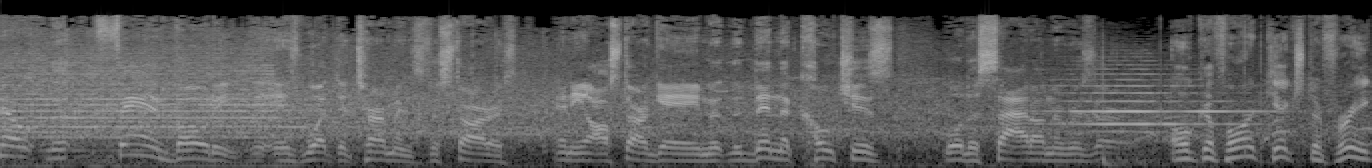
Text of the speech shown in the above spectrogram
You know, the fan voting is what determines the starters in the All-Star game. Then the coaches will decide on the reserve. Okafor kicks to Freak.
